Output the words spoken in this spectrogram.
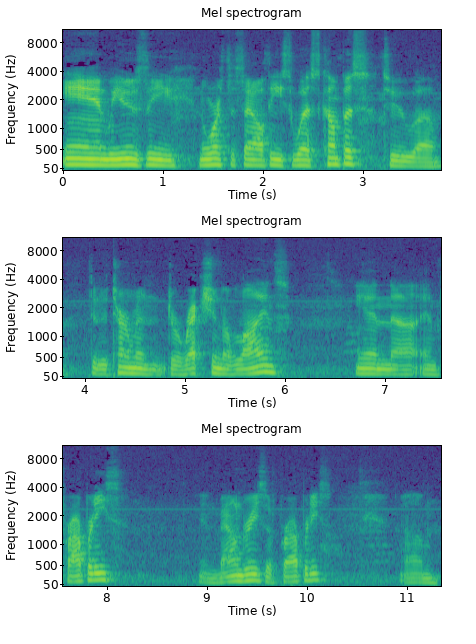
And we use the north to south, east, west compass to, uh, to determine direction of lines in, uh, in properties, in boundaries of properties. Um,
